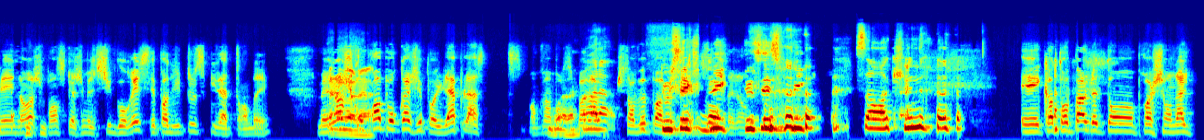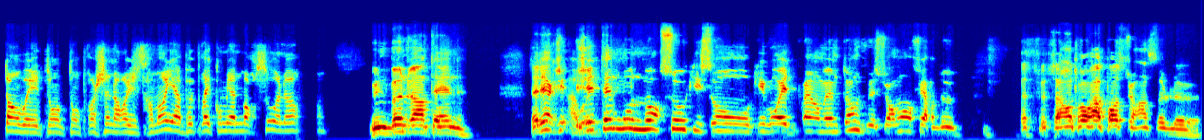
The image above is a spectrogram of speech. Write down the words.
Mais non, je pense que je me suis gouré, c'est pas du tout ce qu'il attendait. Mais là, je comprends pourquoi j'ai pas eu la place. Enfin bon, c'est pas grave. Je t'en veux pas. Tout s'explique, tout s'explique. Sans rancune. Et quand on parle de ton prochain, on a le temps, oui, ton, ton prochain enregistrement, il y a à peu près combien de morceaux alors? Une bonne vingtaine. C'est-à-dire que j'ai ah tellement de morceaux qui, sont, qui vont être prêts en même temps que je vais sûrement en faire deux. Parce que ça rentrera pas sur un seul,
